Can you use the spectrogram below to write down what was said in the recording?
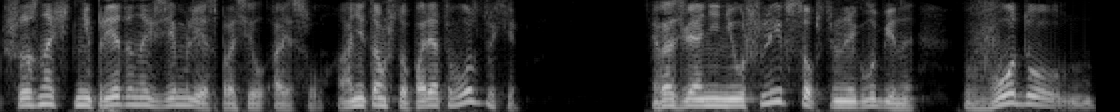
Что значит непреданных земле, спросил Айсул. Они там что, парят в воздухе? Разве они не ушли в собственные глубины, в воду,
